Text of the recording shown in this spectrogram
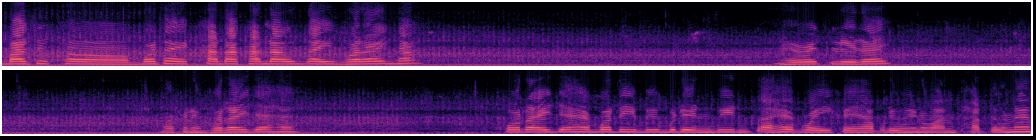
બાજુ બધા ખાડા ખાડા ઉદાઈ ઈ ભરાઈ ના. હવે એટલી રહી. આખણી ભરાઈ જાય ખોરાઈ જાય બધી બીબડીને બીનતા હે ભાઈ કંઈ આપણે વીણવાનું થતું ને.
